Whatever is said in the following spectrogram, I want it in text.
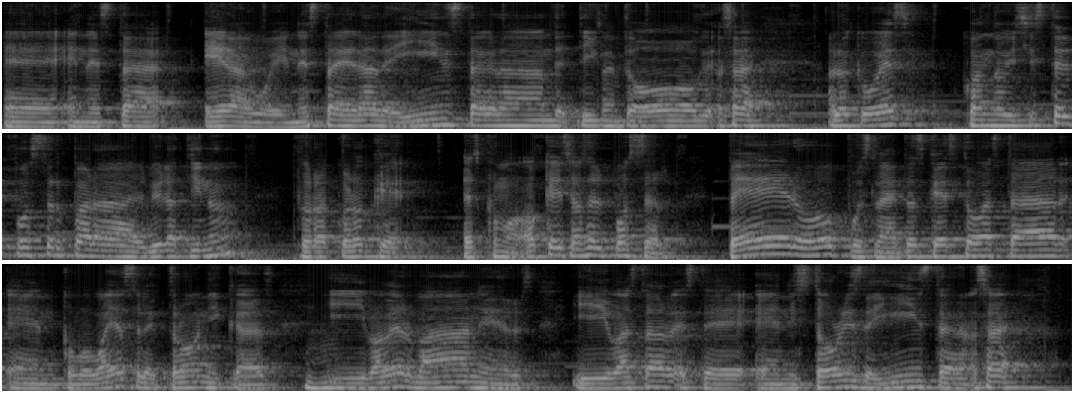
eh, en esta era, güey. En esta era de Instagram, de TikTok. O sea, a lo que voy es, cuando hiciste el póster para el Vivo Latino, pues recuerdo que es como, ok, se hace el póster. Pero, pues la neta es que esto va a estar en como vallas electrónicas y va a haber banners y va a estar este, en stories de Instagram. O sea,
